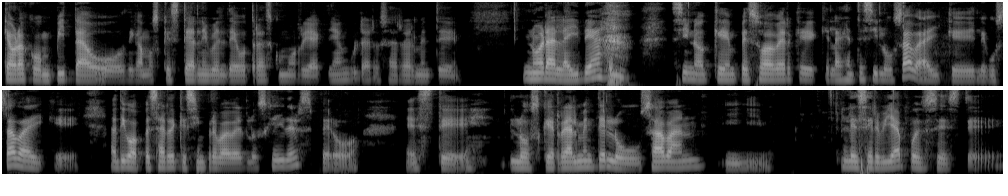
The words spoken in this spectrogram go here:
que ahora compita o digamos que esté al nivel de otras como React y Angular, o sea, realmente no era la idea, sino que empezó a ver que, la gente sí lo usaba y que le gustaba y que, ah, digo, a pesar de que siempre va a haber los haters, pero este, los que realmente lo usaban y le servía, pues este,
